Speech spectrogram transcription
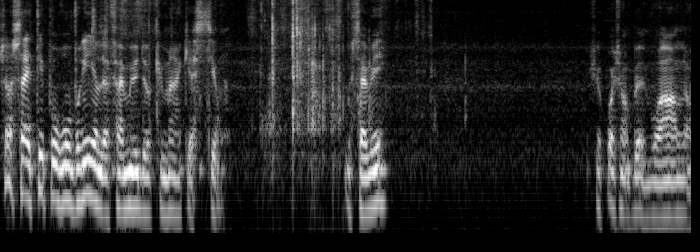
ça, ça a été pour ouvrir le fameux document en question. Vous savez, je ne sais pas si on peut le voir là.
